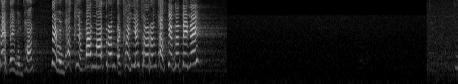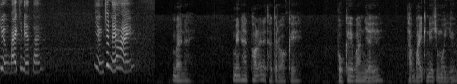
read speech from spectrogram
តែទីបំផុតទីបំផុតខ្ញុំបានមកត្រឹមតែឃើញយើងធ្វើរឿងថោកទៀតនៅទីនេះយើងបែកគ្នាទៅយើងជិះនេះហើយមែនហើយមានហេតុផលអីដែលត្រូវទៅរកគេព្រោះគេបាននិយាយហើយថាបែកគ្នាជាមួយយើង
